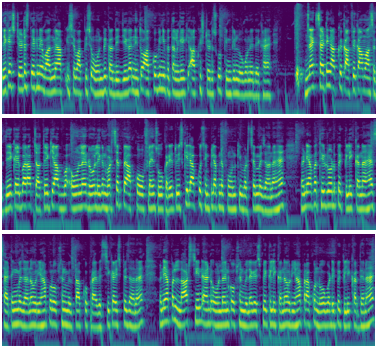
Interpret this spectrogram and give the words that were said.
लेकिन स्टेटस देखने के बाद में आप इसे वापस से ऑन भी कर दीजिएगा, नहीं तो आपको भी नहीं पता लगेगा कि आपके स्टेटस को किन किन लोगों ने देखा है। नेक्स्ट सेटिंग आपके काफ़ी काम आ सकती है। कई बार आप चाहते हो कि आप ऑनलाइन रहो, लेकिन व्हाट्सएप पे आपको ऑफलाइन शो करे तो इसके लिए आपको सिंपली अपने फ़ोन की व्हाट्सएप में जाना है। एंड यहाँ पर थ्री रोड पे क्लिक करना है सेटिंग में जाना है, और यहाँ पर ऑप्शन मिलता है आपको प्राइवेसी का, इस पर जाना है। एंड यहाँ पर लास्ट सीन एंड ऑनलाइन का ऑप्शन मिलेगा, इस पर क्लिक करना है, और यहाँ पर आपको नो बडी पे क्लिक कर देना है।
